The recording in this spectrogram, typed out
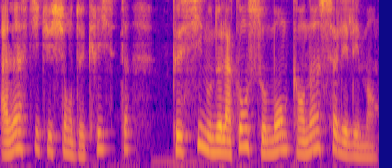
à l'institution de Christ que si nous ne la consommons qu'en un seul élément.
